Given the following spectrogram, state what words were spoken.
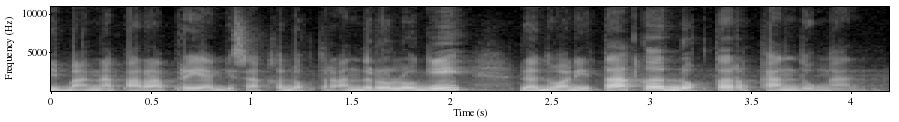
di mana para pria bisa ke dokter andrologi dan wanita ke dokter kandungan.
